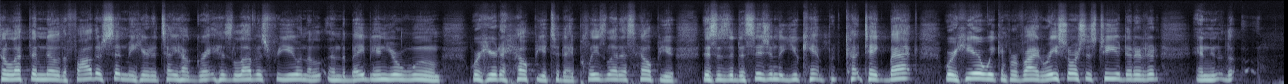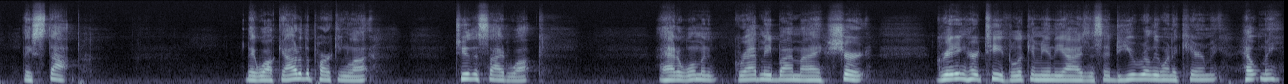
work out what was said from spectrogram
to let them know the Father sent me here to tell you how great His love is for you and the, and the baby in your womb. We're here to help you today. Please let us help you. This is a decision that you can't take back. We're here. We can provide resources to you. Da, da, da. And the, they stop. They walk out of the parking lot to the sidewalk. I had a woman grab me by my shirt, gritting her teeth, looking me in the eyes, and said, Do you really want to care me? Help me?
